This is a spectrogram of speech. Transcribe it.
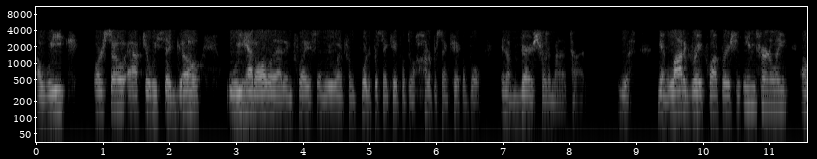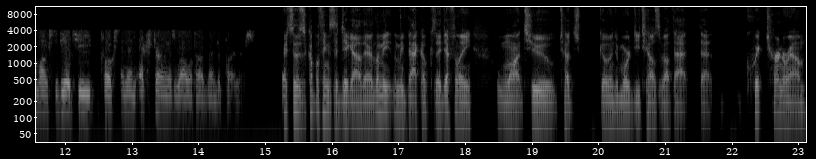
a week or so after we said go, we had all of that in place and we went from 40% capable to 100% capable in a very short amount of time with again a lot of great cooperation internally amongst the dot folks and then externally as well with our vendor partners. All right so there's a couple things to dig out of there. Let me let me back up because i definitely want to touch go into more details about that that quick turnaround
